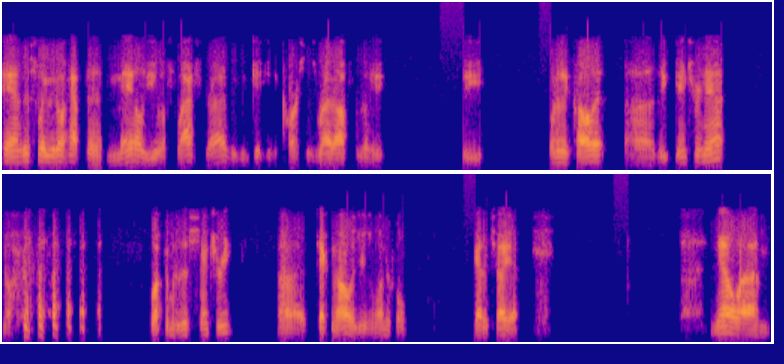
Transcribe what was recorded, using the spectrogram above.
and this way we don't have to mail you a flash drive. We can get you the courses right off of the the what do they call it? Uh, the internet. No. Welcome to this century. Uh, technology is wonderful. Got to tell you. Now, um,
